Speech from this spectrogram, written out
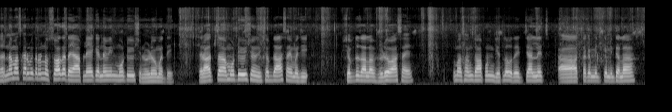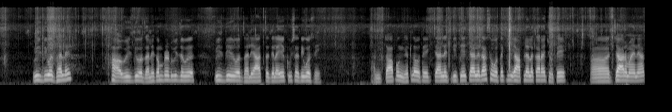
तर नमस्कार मित्रांनो स्वागत आहे आपल्या एका नवीन मोटिवेशन व्हिडिओमध्ये तर आजचा मोटिवेशन शब्द असा आहे म्हणजे शब्द झाला व्हिडिओ असा आहे. तुम्हाला सांगतो आपण घेतलं होतं एक चॅलेंज आत्ता कमीत कमी त्याला वीस दिवस झाले. हा वीस दिवस झाले. कंप्लीट वीस वीस दिवस झाले. आजचा त्याला एकवीसा दिवस आहे. आणि तो आपण घेतलं होतं एक चॅलेंज की ते चॅलेंज असं होतं की आपल्याला करायचे होते चार महिन्यात.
